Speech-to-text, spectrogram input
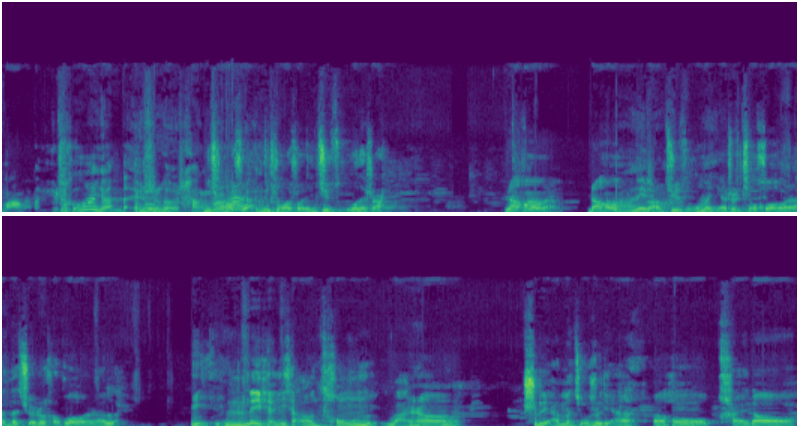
王北车原本是个唱歌的你听我说，你听我说那剧组的事儿。然后呢，然后那帮剧组们也是挺霍霍人的，确实很霍霍人了。你那天你想从晚上十点吧，九十点，然后拍到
